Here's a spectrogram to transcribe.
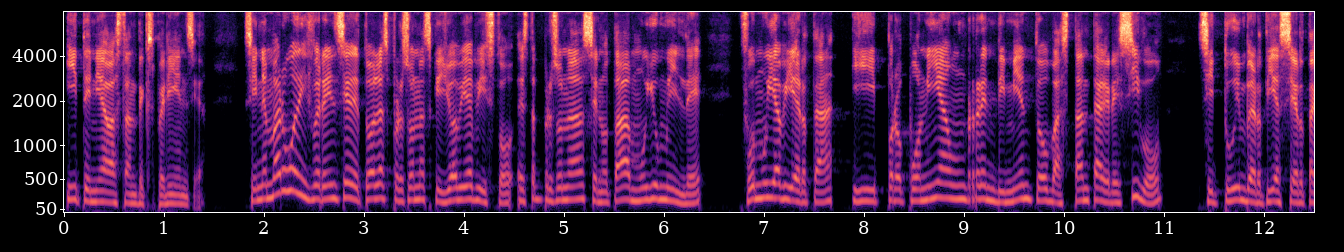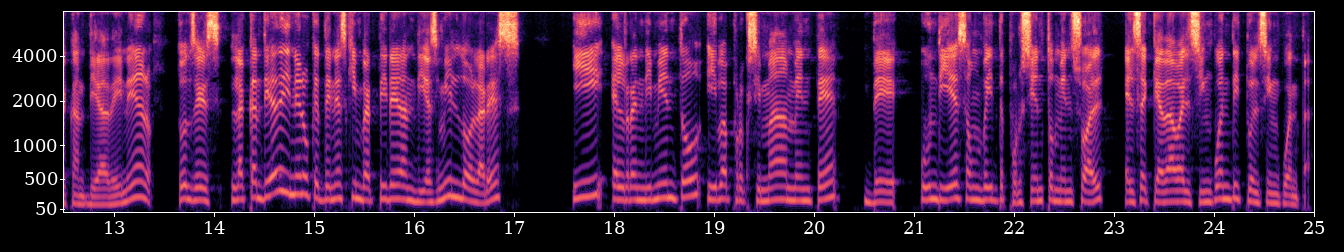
y tenía bastante experiencia. Sin embargo, a diferencia de todas las personas que yo había visto, esta persona se notaba muy humilde, fue muy abierta y proponía un rendimiento bastante agresivo si tú invertías cierta cantidad de dinero. Entonces, la cantidad de dinero que tenías que invertir eran 10 mil dólares y el rendimiento iba aproximadamente de un 10 a un 20% mensual. Él se quedaba el 50 y tú el 50.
